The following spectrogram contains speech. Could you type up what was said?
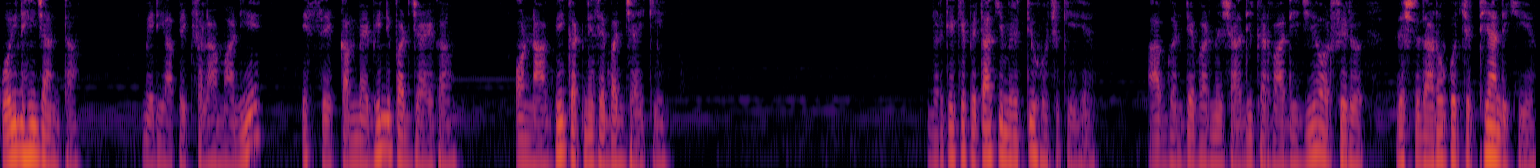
कोई नहीं जानता। मेरी आप एक सलाह मानिए, इससे कम में भी निपट जाएगा और नाक भी कटने से बच जाएगी। लड़के के पिता की मृत्यु हो चुकी है। आप घंटे भर में शादी करवा दीजिए और फिर रिश्तेदारों को चिट्ठियाँ लिखिए।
